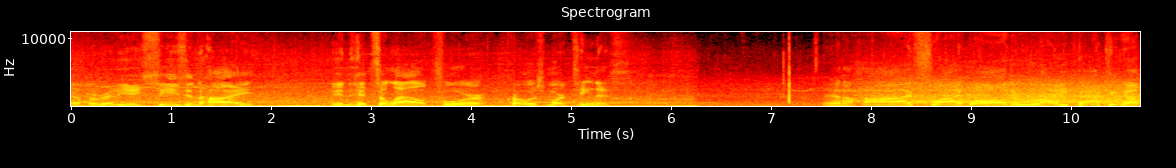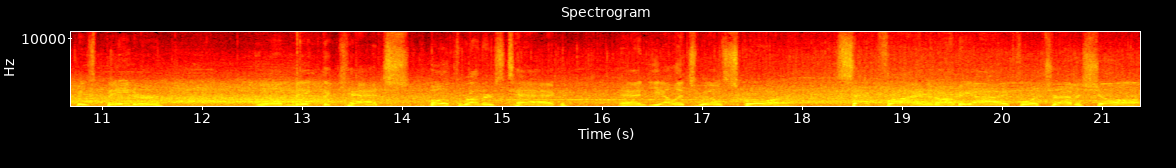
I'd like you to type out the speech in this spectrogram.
Yep, already a season high in hits allowed for Carlos Martinez. And a high fly ball to right. Backing up is Bader. Will make the catch. Both runners tag. And Yelich will score. Sac fly and an RBI for Travis Shaw.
